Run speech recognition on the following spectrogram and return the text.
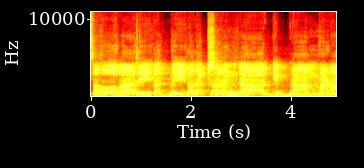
सहोवाचैतद्वै तदक्षरङ्गार्गिब्राह्मणा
